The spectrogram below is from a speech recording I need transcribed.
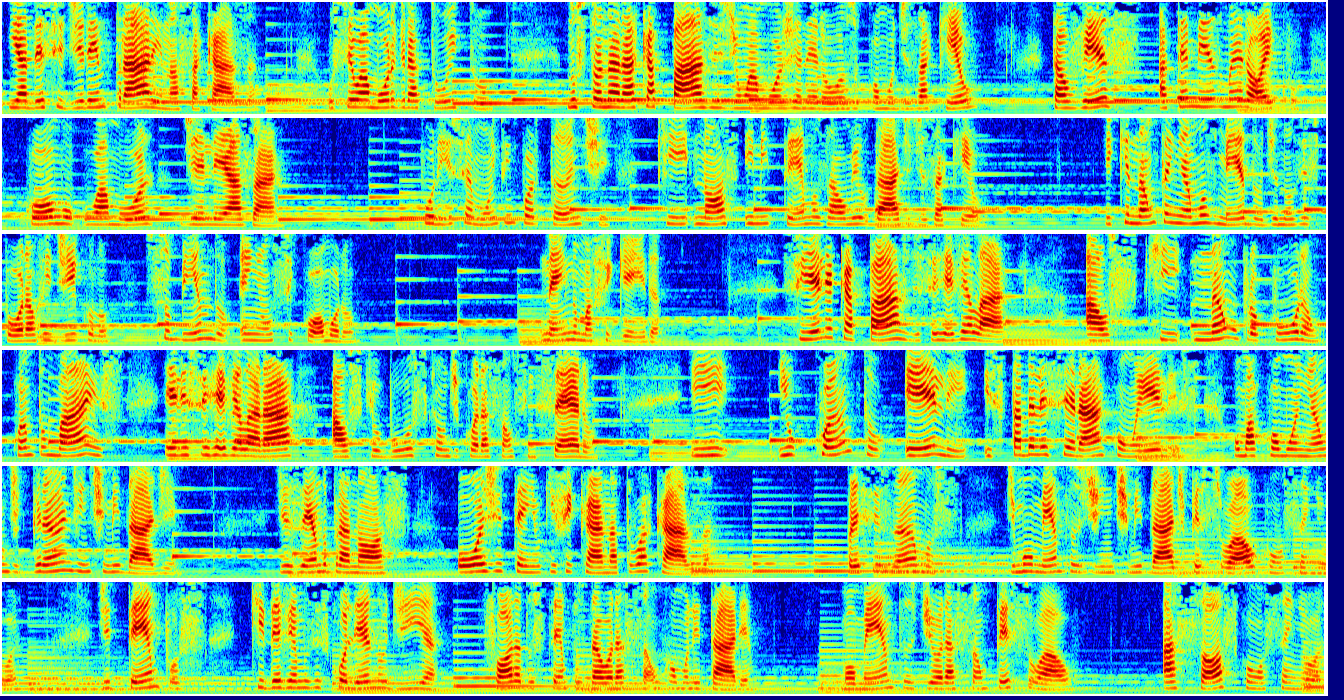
e a decidir entrar em nossa casa. O seu amor gratuito nos tornará capazes de um amor generoso, como diz Zaqueu, talvez até mesmo heróico, como o amor de Eleazar. Por isso é muito importante que nós imitemos a humildade de Zaqueu e que não tenhamos medo de nos expor ao ridículo subindo em um sicômoro. nem numa figueira. Se ele é capaz de se revelar aos que não o procuram, quanto mais ele se revelará aos que o buscam de coração sincero, e, e o quanto ele estabelecerá com eles uma comunhão de grande intimidade, dizendo para nós: Hoje tenho que ficar na tua casa. Precisamos de momentos de intimidade pessoal com o Senhor, de tempos que devemos escolher no dia, fora dos tempos da oração comunitária, momentos de oração pessoal, a sós com o Senhor.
